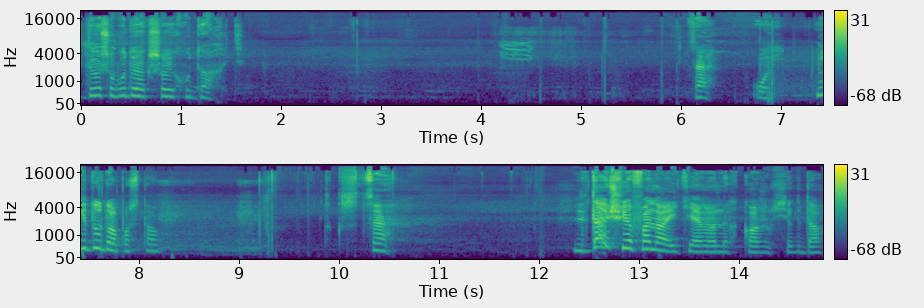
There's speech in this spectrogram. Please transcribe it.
Диви, що буде, якщо їх ударить. Це. Ой. Не туди постав. Так це. Летающие фонарики, я на них кажу всегда.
